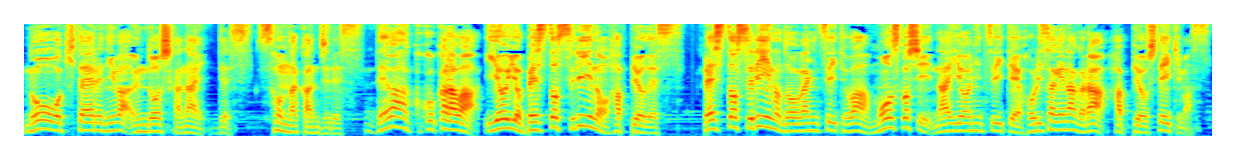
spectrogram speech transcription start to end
脳を鍛えるには運動しかないです。そんな感じです。では、ここからはいよいよベスト3の発表です。ベスト3の動画についてはもう少し内容について掘り下げながら発表していきます。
